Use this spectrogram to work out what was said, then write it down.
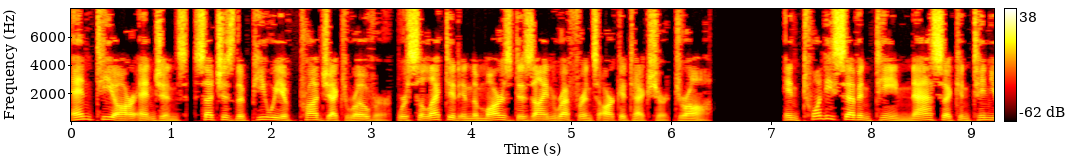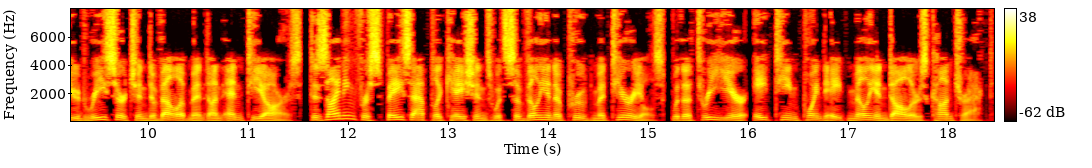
NTR engines, such as the Pewee of Project Rover, were selected in the Mars Design Reference Architecture (DRAW). In 2017 NASA continued research and development on NTRs, designing for space applications with civilian-approved materials, with a three-year, $18.8 million contract.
